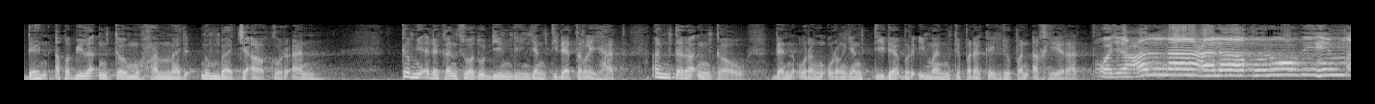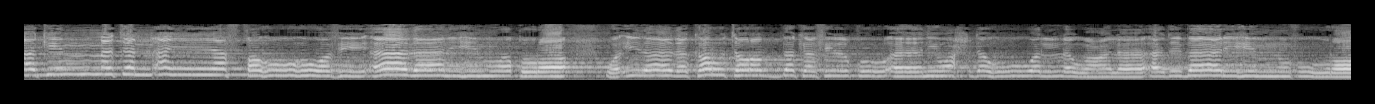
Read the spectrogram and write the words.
Dan apabila engkau Muhammad membaca Al-Quran, kami adakan suatu dinding yang tidak terlihat antara engkau dan orang-orang yang tidak beriman kepada kehidupan akhirat. وجعلنا على قلوبهم أكنة أن يفقهوه وفي آذانهم وقرا وإذا ذكرت ربك في القرآن وحده ولوا على أدبارهم نفورا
